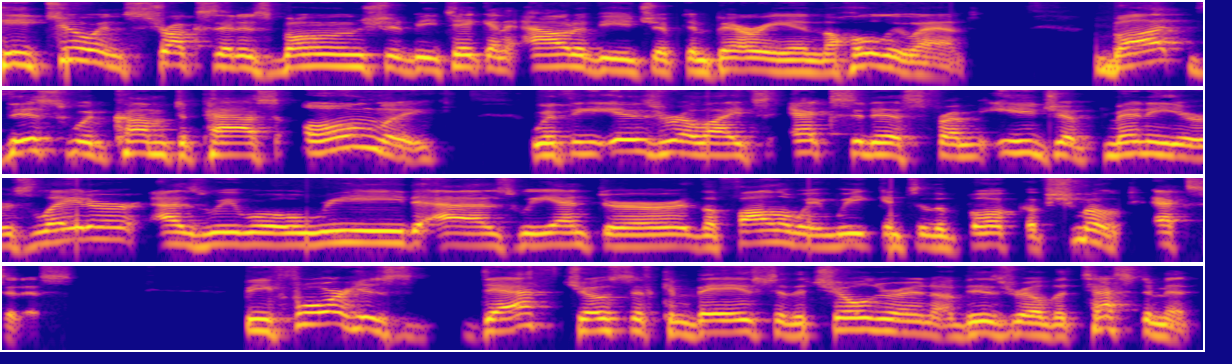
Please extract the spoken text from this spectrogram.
He too instructs that his bones should be taken out of Egypt and buried in the Holy Land. But this would come to pass only with the Israelites' exodus from Egypt many years later, as we will read as we enter the following week into the book of Shemot, Exodus. Before his death, Joseph conveys to the children of Israel the testament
